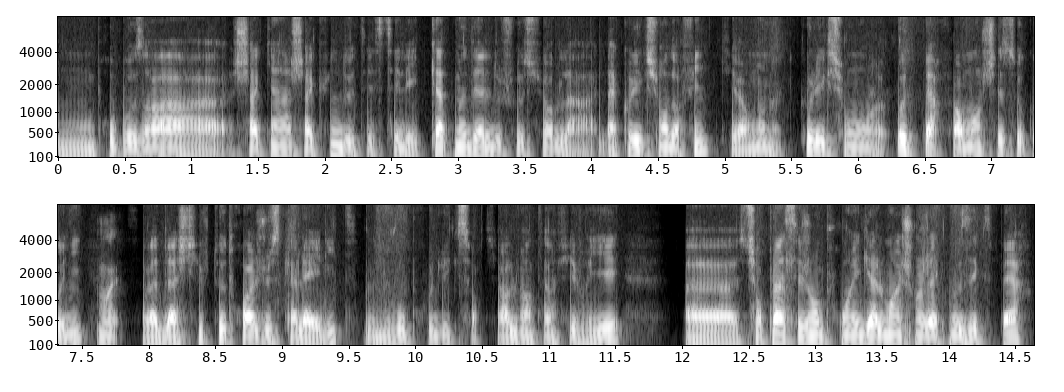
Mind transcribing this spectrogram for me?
on proposera à chacun, à chacune de tester les quatre modèles de chaussures de la, de la collection Endorphine, qui est vraiment notre collection euh, haute performance chez Soconi. Ouais. Ça va de la Shift 3 jusqu'à la Elite, le nouveau produit qui sortira le 21 février. Euh, sur place, les gens pourront également échanger avec nos experts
